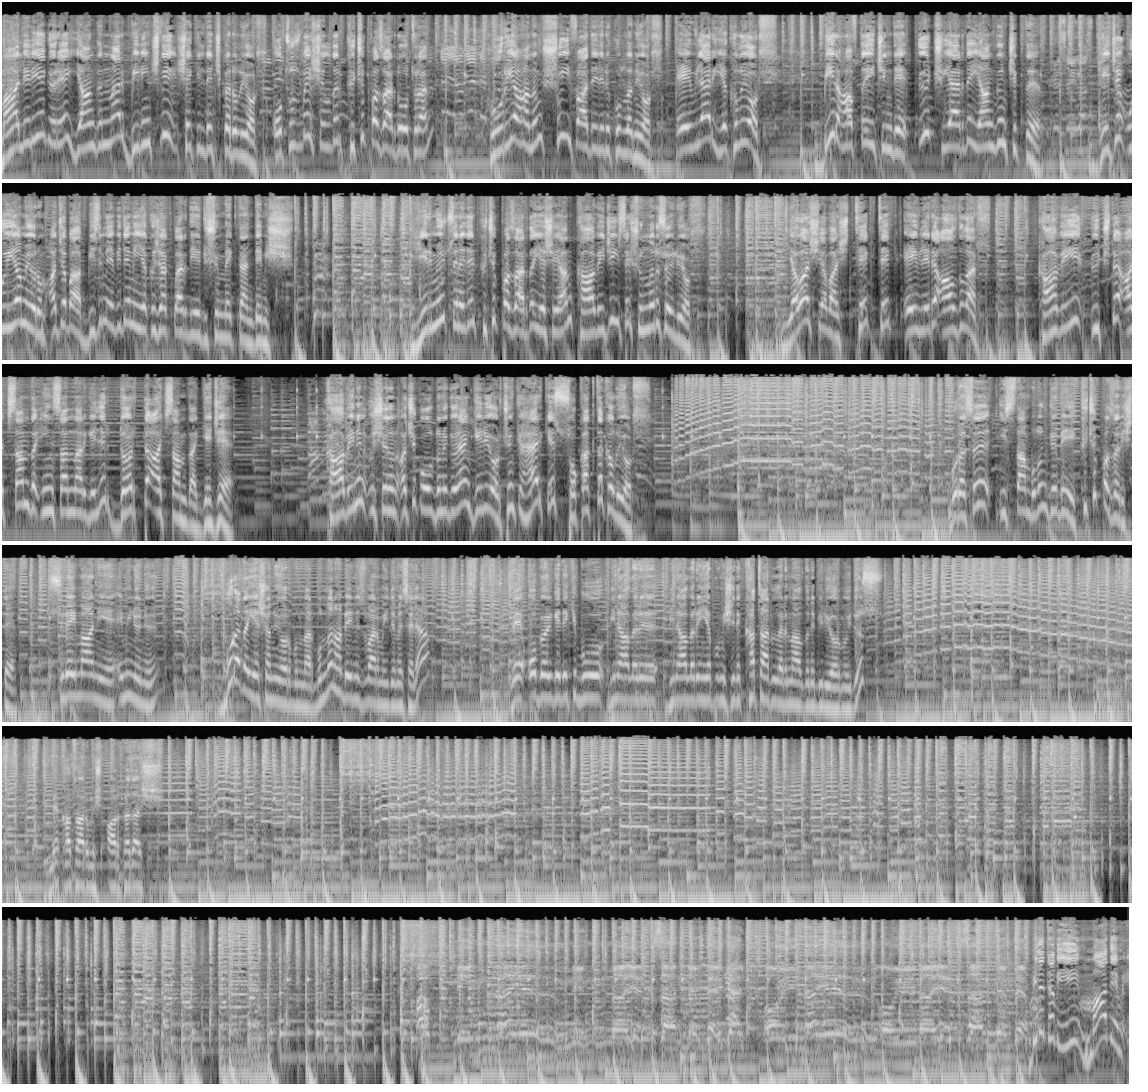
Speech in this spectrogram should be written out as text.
Mahalleliye göre yangınlar bilinçli şekilde çıkarılıyor. 35 yıldır küçük pazarda oturan Huriye Hanım şu ifadeleri kullanıyor. Evler yakılıyor. Bir hafta içinde 3 yerde yangın çıktı. Gece uyuyamıyorum acaba bizim evi de mi yakacaklar diye düşünmekten demiş. 23 senedir küçük pazarda yaşayan kahveci ise şunları söylüyor. Yavaş yavaş tek tek evleri aldılar. Kahveyi 3'te açsam da insanlar gelir 4'te açsam da gece. Kahvenin ışığının açık olduğunu gören geliyor çünkü herkes sokakta kalıyor. Burası İstanbul'un göbeği. Küçük pazar işte. Süleymaniye, Eminönü. Burada yaşanıyor bunlar. Bundan haberiniz var mıydı mesela? Ve o bölgedeki bu binaları, binaların yapım işini Katarlıların aldığını biliyor muydunuz? Ne Katarmış arkadaş.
